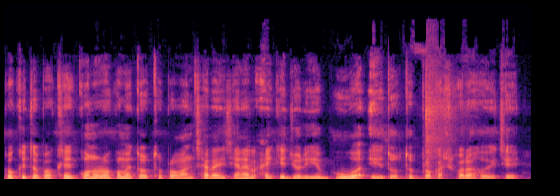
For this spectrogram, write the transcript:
প্রকৃতপক্ষে কোনো রকমের তথ্য প্রমাণ ছাড়াই চ্যানেল আইকে জড়িয়ে ভুয়া এই তথ্য প্রকাশ করা হয়েছে।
